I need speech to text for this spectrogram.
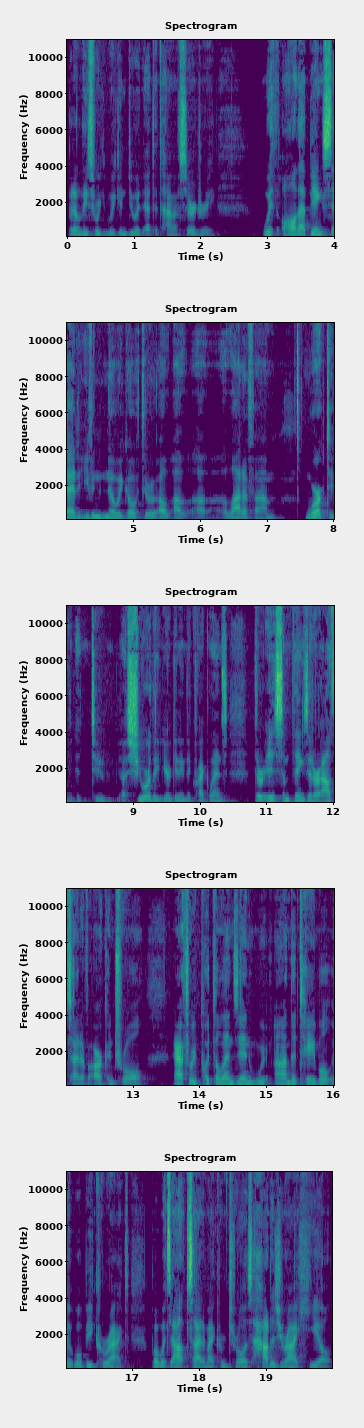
but at least we, we can do it at the time of surgery. With all that being said, even though we go through a, a, a lot of um, work to, to assure that you're getting the correct lens. There is some things that are outside of our control. After we put the lens in, we're on the table, it will be correct. But what's outside of my control is how does your eye heal?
